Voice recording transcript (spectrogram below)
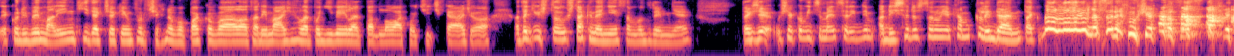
jako když byli malinký, tak člověk jim furt všechno opakoval a tady máš, hele, podívej letadlo a kočička, že? A teď už to už tak není samozřejmě. Takže už jako víceméně celý den. A když se dostanu někam k lidem, tak ne se nemůžu jako zastavit.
